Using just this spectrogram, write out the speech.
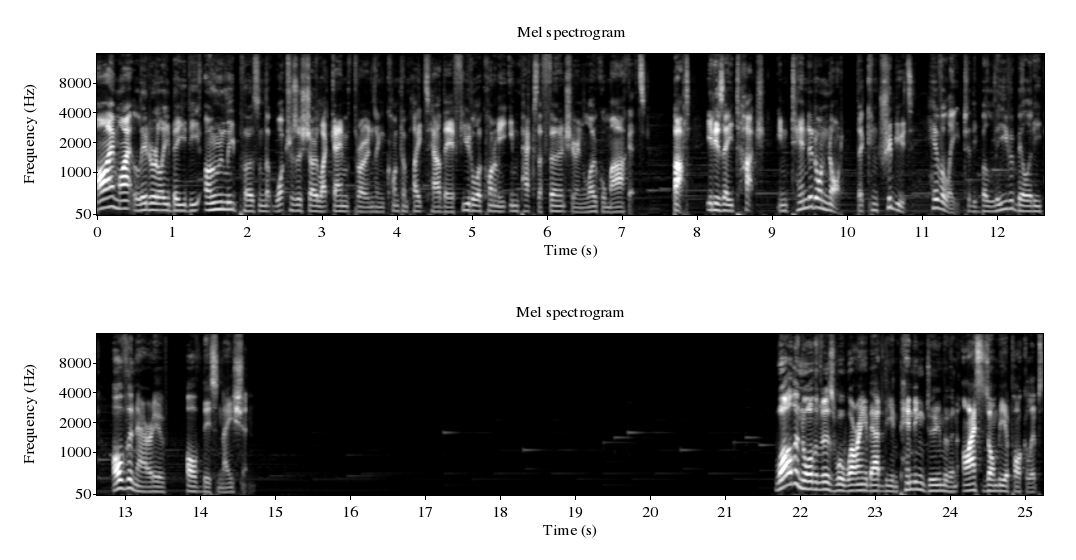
I might literally be the only person that watches a show like Game of Thrones and contemplates how their feudal economy impacts the furniture in local markets. But it is a touch, intended or not, that contributes heavily to the believability of the narrative of this nation. While the Northerners were worrying about the impending doom of an ice zombie apocalypse,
